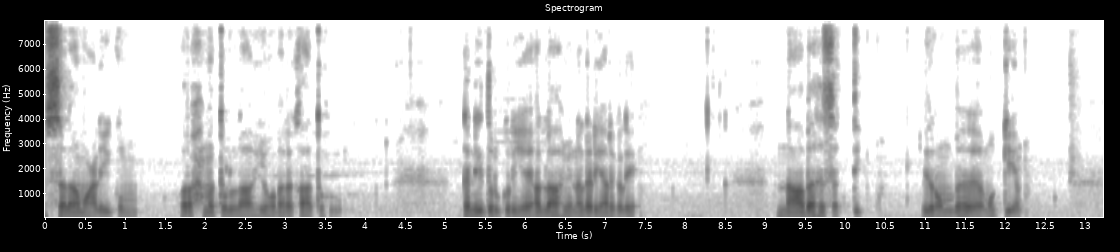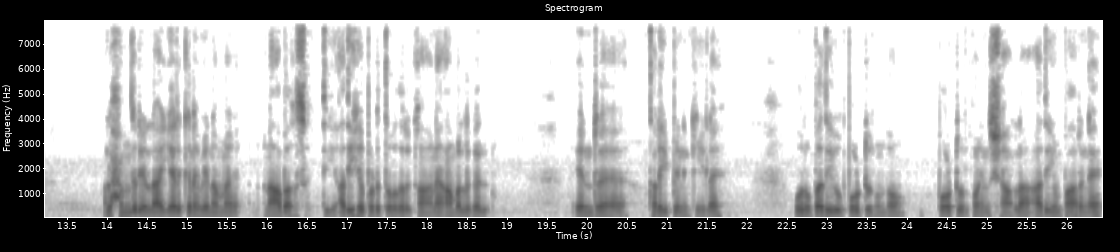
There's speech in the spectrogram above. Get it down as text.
அஸ்லாம் அலைக்கும் வரமத்துல்லாஹி வபரகாத்துஹு. கண்ணியத்திற்குரிய அல்லாஹுவின் நல்லடியார்களே ஞாபக சக்தி இது ரொம்ப முக்கியம். அலமதுல்லா ஏற்கனவே நம்ம ஞாபக சக்தி அதிகப்படுத்துவதற்கான அமல்கள் என்ற தலைப்பின் கீழே ஒரு பதிவு போட்டிருந்தோம் போட்டிருக்கோம் இன்ஷா அதையும் பாருங்கள்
